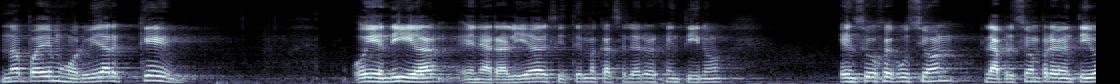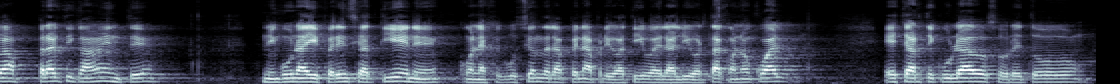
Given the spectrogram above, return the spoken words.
No podemos olvidar que hoy en día, en la realidad del sistema carcelario argentino, en su ejecución, la prisión preventiva prácticamente ninguna diferencia tiene con la ejecución de la pena privativa de la libertad, con lo cual este articulado, sobre todo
